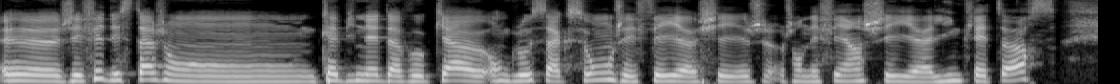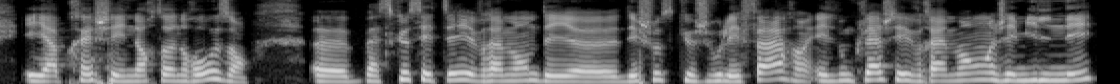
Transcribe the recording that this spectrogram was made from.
j'ai fait des stages en cabinet d'avocats anglo-saxon. J'ai fait chez j'en ai fait un chez Linklaters et après chez Norton Rose parce que c'était vraiment des des choses que je voulais faire. Et donc là, j'ai vraiment j'ai mis le nez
